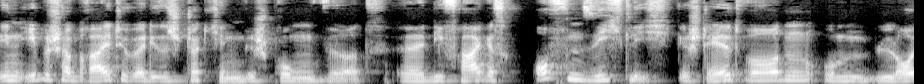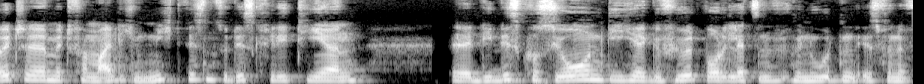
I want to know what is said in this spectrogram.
in epischer Breite über dieses Stöckchen gesprungen wird. Äh, die Frage ist offensichtlich gestellt worden, um Leute mit vermeintlichem Nichtwissen zu diskreditieren. Die Diskussion, die hier geführt wurde, die letzten fünf Minuten, ist für eine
